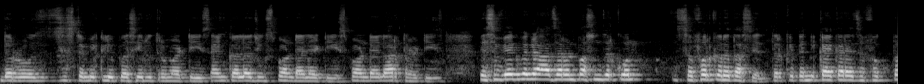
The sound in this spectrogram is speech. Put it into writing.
दररोज systemic lupus erythematosus ankylosing spondylitis spondyloarthritis असं वेगवेगळ्या आजारांपासून जर कोण सफर करत असेल तर त्यांनी काय करायचं फक्त?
